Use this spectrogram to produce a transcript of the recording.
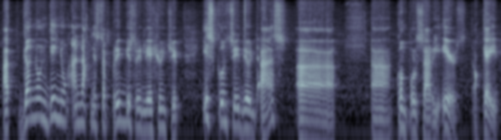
At ganon din yung anak niya sa previous relationship is considered as uh, uh, compulsory heirs. Okay.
